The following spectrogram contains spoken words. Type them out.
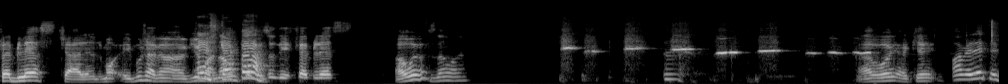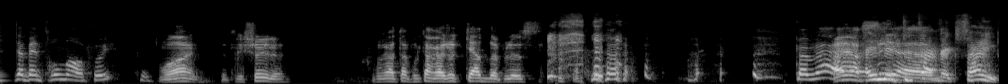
faiblesse challenge. Moi, et moi, j'avais un vieux Hey, mononcle qui faisait ça des faiblesses. Ah oui, vas-y ouais. Ah oui, OK. Ah, mais là, t'es déjà ben trop mâché. Ouais, c'est triché, là. Faut que faut que t'en rajoutes 4 de plus. Comment? Hey, euh, merci. Hey, mais tout euh, ça avec 5.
